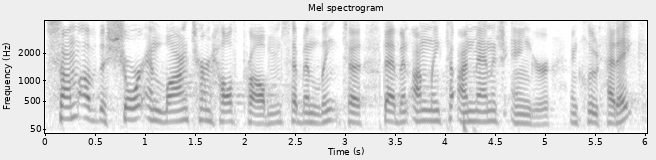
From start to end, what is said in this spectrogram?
Some of the short and long term health problems have been linked to, that have been unlinked to unmanaged anger include headache,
